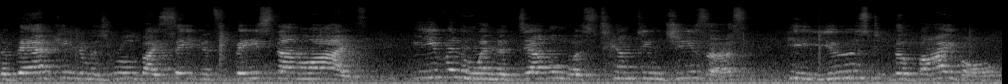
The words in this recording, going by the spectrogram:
The bad kingdom is ruled by Satan. It's based on lies. Even when the devil was tempting Jesus, he used the Bible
